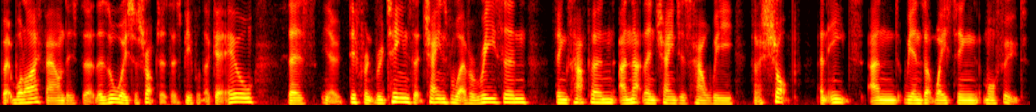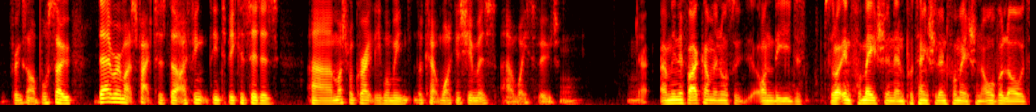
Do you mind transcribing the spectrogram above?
But what I found is that there's always disruptors. There's people that get ill, there's you know different routines that change for whatever reason. Things happen, and that then changes how we kind of shop and eat, and we end up wasting more food, for example. So they're very much factors that I think need to be considered uh, much more greatly when we look at why consumers uh, waste food. Mm. Yeah, I mean, if I come in also on the just sort of information and potential information overload,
